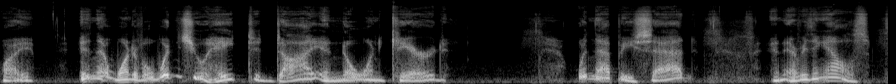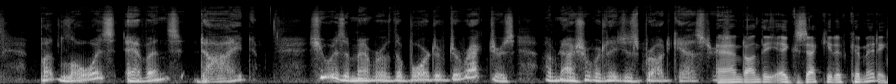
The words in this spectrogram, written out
why, isn't that wonderful? Wouldn't you hate to die and no one cared? Wouldn't that be sad? And everything else. But Lois Evans died. She was a member of the board of directors of National Religious Broadcasters. And on the executive committee.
